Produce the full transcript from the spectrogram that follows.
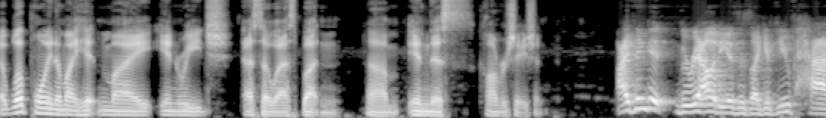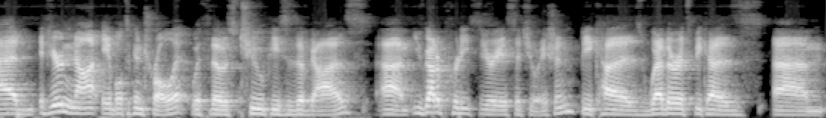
at what point am I hitting my inReach SOS button um, in this conversation? I think it, the reality is, is like if you've had, if you're not able to control it with those two pieces of gauze, um, you've got a pretty serious situation because whether it's because um,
